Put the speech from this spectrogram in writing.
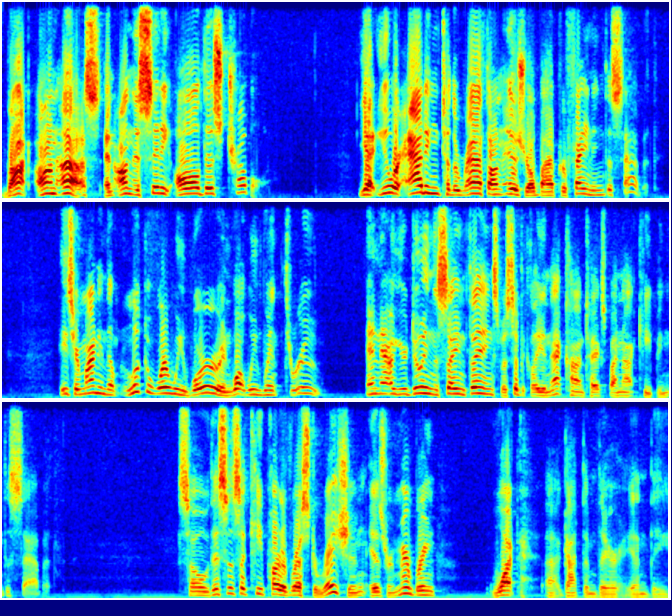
brought on us and on this city all this trouble. Yet you are adding to the wrath on Israel by profaning the Sabbath. He's reminding them, look at where we were and what we went through. And now you're doing the same thing, specifically in that context, by not keeping the Sabbath. So this is a key part of restoration, is remembering what uh, got them there in the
